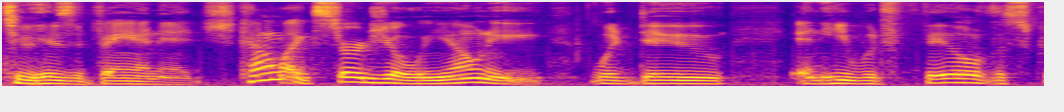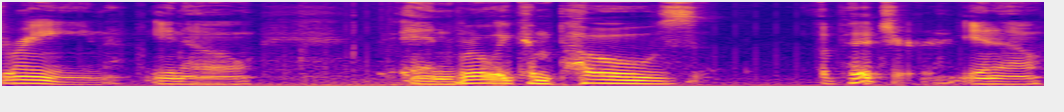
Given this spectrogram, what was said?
to his advantage, kind of like Sergio Leone would do, and he would fill the screen, you know, and really compose a picture, you know,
